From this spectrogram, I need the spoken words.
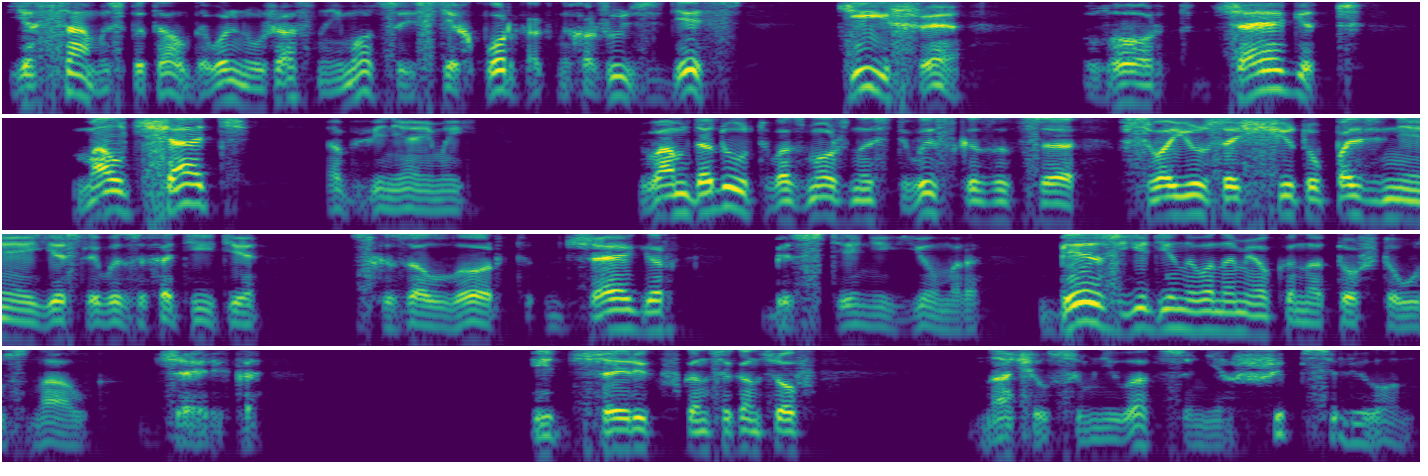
Я сам испытал довольно ужасные эмоции с тех пор, как нахожусь здесь. Тише, лорд Джеггет, молчать, обвиняемый. Вам дадут возможность высказаться в свою защиту позднее, если вы захотите, сказал лорд Джеггер без тени юмора, без единого намека на то, что узнал Джерика. И Джерик в конце концов начал сомневаться, не ошибся ли он,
